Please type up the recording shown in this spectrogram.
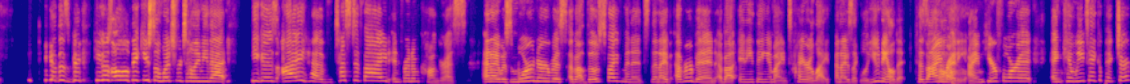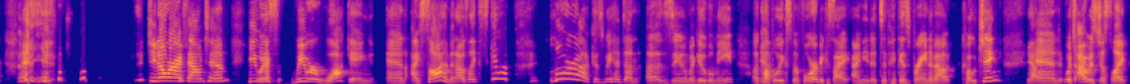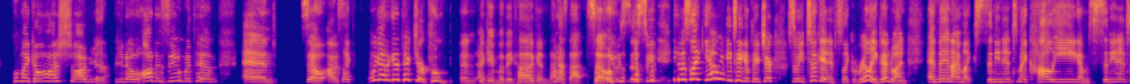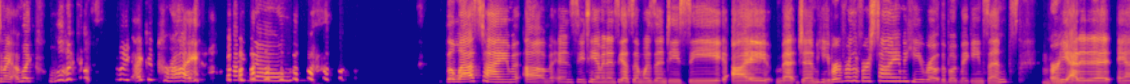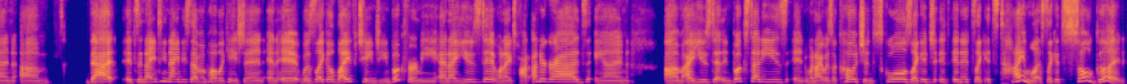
got this big, he goes, Oh, thank you so much for telling me that. He goes, I have testified in front of Congress and I was more nervous about those five minutes than I've ever been about anything in my entire life. And I was like, Well, you nailed it because I'm oh. ready. I'm here for it. And can we take a picture? Do you know where I found him? He where? was, we were walking and I saw him and I was like, Skip, Laura, because we had done a Zoom, a Google Meet a yeah. couple weeks before because I I needed to pick his brain about coaching. Yeah. And which I was just like, oh my gosh, I'm yeah. you know on a Zoom with him. And so I was like, we got to get a picture. Boom. And I gave him a big hug and that Yeah. was that. So he was so sweet. He was like, "Yeah, we could take a picture." So we took it. It's like a really good one. And then I'm like sending it to my colleague. I'm sending it to my. I'm like, look, like I could cry. I know. The last time um NCTM and NCSM was in DC, I met Jim Hiebert for the first time. He wrote the book Making Sense, or he Mhm. edited it, and um that it's a 1997 publication and it was like a life-changing book for me and i used it when i taught undergrads and um, i used it in book studies and when i was a coach in schools like it, it and it's like it's timeless like it's so good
